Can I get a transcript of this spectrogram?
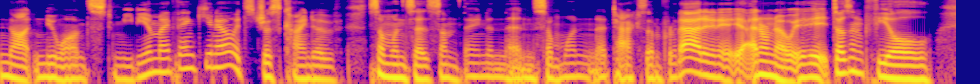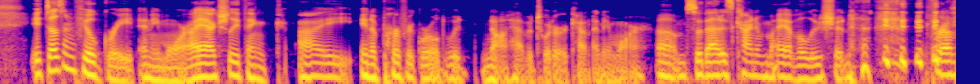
not nuanced medium i think you know? It's just kind of someone says something and then someone attacks them for that and it, i don't know. It, it doesn't feel it doesn't feel great anymore. I actually think i in a perfect world would not have a twitter account anymore. Um, so that is kind of my evolution from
